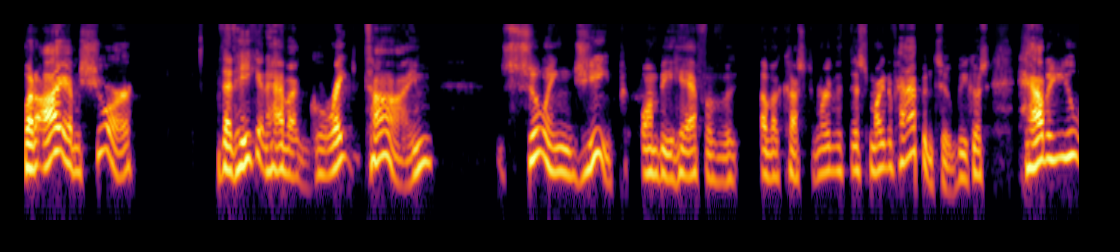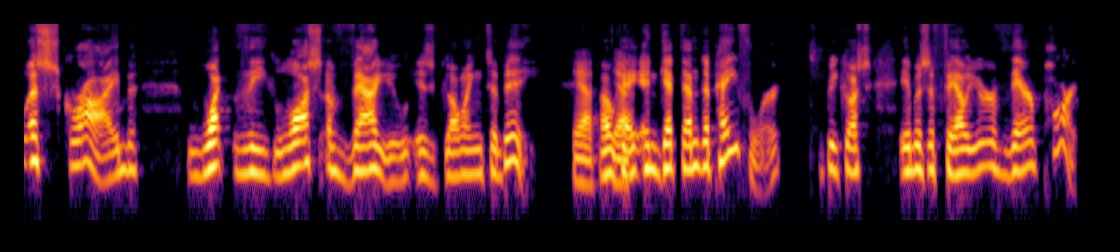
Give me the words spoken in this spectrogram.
but I am sure that he can have a great time suing Jeep on behalf of a, of a customer that this might have happened to because how do you ascribe what the loss of value is going to be? Yeah. Okay. Yeah. And get them to pay for it because it was a failure of their part.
